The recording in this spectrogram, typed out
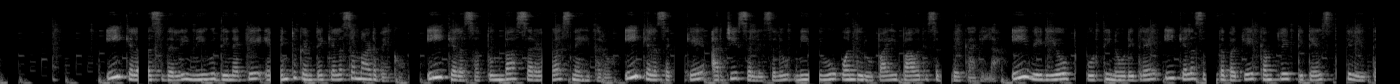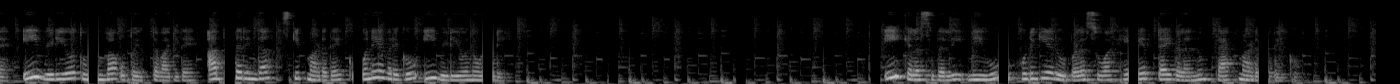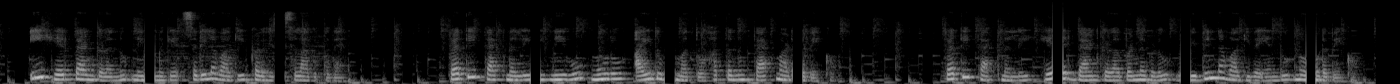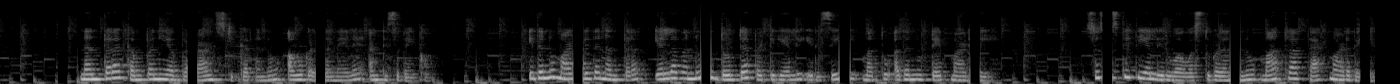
ಈ ಕೆಲಸದಲ್ಲಿ ನೀವು ದಿನಕ್ಕೆ ಎಂಟು ಗಂಟೆ ಕೆಲಸ ಮಾಡಬೇಕು. ಈ ಕೆಲಸ ತುಂಬಾ ಸರಳ ಸ್ನೇಹಿತರು. ಈ ಕೆಲಸಕ್ಕೆ ಅರ್ಜಿ ಸಲ್ಲಿಸಲು ನೀವು ಒಂದು ರೂಪಾಯಿ ಪಾವತಿಸಬೇಕಾಗಿಲ್ಲ. ಈ ವಿಡಿಯೋ ಪೂರ್ತಿ ನೋಡಿದ್ರೆ ಈ ಕೆಲಸದ ಬಗ್ಗೆ ಕಂಪ್ಲೀಟ್ ಡೀಟೇಲ್ಸ್ ತಿಳಿಯುತ್ತೆ. ಈ ವಿಡಿಯೋ ತುಂಬಾ ಉಪಯುಕ್ತವಾಗಿದೆ. ಆದ್ದರಿಂದ ಸ್ಕಿಪ್ ಮಾಡದೆ ಕೊನೆಯವರೆಗೂ ಈ ವಿಡಿಯೋ ನೋಡಿ. ಈ ಕೆಲಸದಲ್ಲಿ ನೀವು ಹುಡುಗಿಯರು ಬಳಸುವ ಹೇರ್ ಟೈಗಳನ್ನು ಪ್ಯಾಕ್ ಮಾಡಬೇಕು. ಈ ಹೇರ್ ಬ್ಯಾಂಡ್ಗಳನ್ನು ನಿಮಗೆ ಸಡಿಲವಾಗಿ ಕಳುಹಿಸಲಾಗುತ್ತದೆ. ಪ್ರತಿ ಪ್ಯಾಕ್ನಲ್ಲಿ ನೀವು ಮೂರು, ಐದು ಮತ್ತು ಹತ್ತನ್ನು ಪ್ಯಾಕ್ ಮಾಡಬೇಕು. ಪ್ರತಿ ಪ್ಯಾಕ್ನಲ್ಲಿ ಹೇರ್ ಬ್ಯಾಂಡ್ಗಳ ಬಣ್ಣಗಳು ವಿಭಿನ್ನವಾಗಿವೆ ಎಂದು ನೋಡಬೇಕು. ನಂತರ ಕಂಪನಿಯ ಬ್ರಾಂಡ್ ಸ್ಟಿಕ್ಕರ್ ಅನ್ನು ಅವುಗಳ ಮೇಲೆ ಅಂಟಿಸಬೇಕು. ಇದನ್ನು ಮಾಡಿದ ನಂತರ ಎಲ್ಲವನ್ನೂ ದೊಡ್ಡ ಪೆಟ್ಟಿಗೆಯಲ್ಲಿ ಇರಿಸಿ ಮತ್ತು ಅದನ್ನು ಟೇಪ್ ಮಾಡಿ. ಸುಸ್ಥಿತಿಯಲ್ಲಿರುವ ವಸ್ತುಗಳನ್ನು ಮಾತ್ರ ಪ್ಯಾಕ್ ಮಾಡಬೇಕು.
